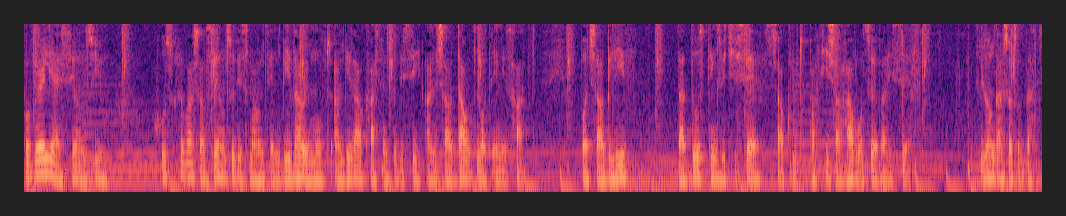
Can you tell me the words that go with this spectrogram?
For verily I say unto you, Whosoever shall say unto this mountain, Be thou removed, and be thou cast into the sea, and shall doubt not in his heart, but shall believe that those things which he saith shall come to pass, he shall have whatsoever he saith. The long and short of that,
